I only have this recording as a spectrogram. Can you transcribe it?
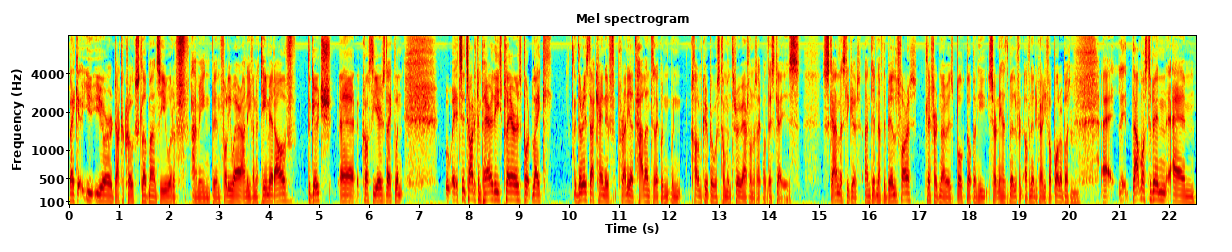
like you, you're Dr. Crokes clubman so you would have I mean been fully aware and even a teammate of the Gooch uh, across the years like when it's it's hard to compare these players but like there is that kind of perennial talent. Like when, when Colm Cooper was coming through, everyone was like, well, this guy is scandalously good and didn't have the build for it. Clifford now is bulked up and he certainly has the build of an intercounty footballer. But mm. uh, that must have been um,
